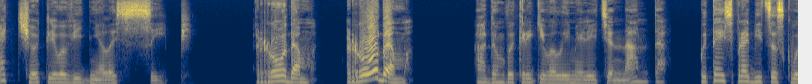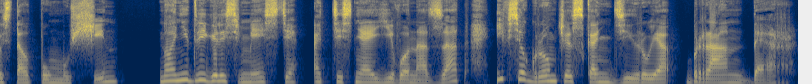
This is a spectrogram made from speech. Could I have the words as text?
отчетливо виднелась сыпь. «Родом! Родом!» Адам выкрикивал имя лейтенанта, пытаясь пробиться сквозь толпу мужчин, но они двигались вместе, оттесняя его назад и все громче скандируя «Брандер».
